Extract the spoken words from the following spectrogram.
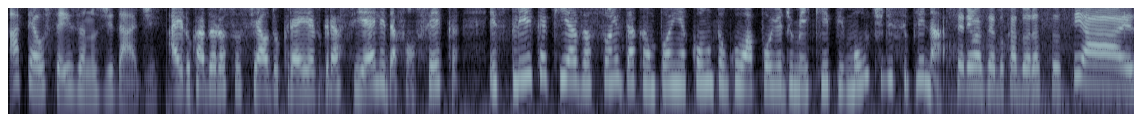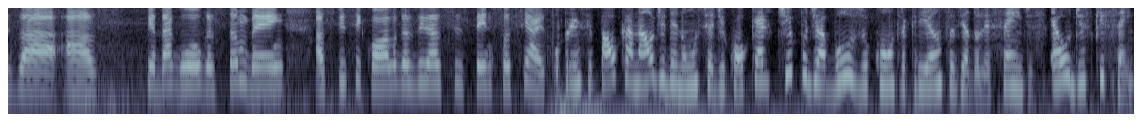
até os seis anos de idade. A educadora social do CREAS, Graciele da Fonseca, explica que as ações da campanha contam com o apoio de uma equipe multidisciplinar. Seriam as educadoras sociais, as pedagogas também, as psicólogas e assistentes sociais. O principal canal de denúncia de qualquer tipo de abuso contra crianças e adolescentes é o Disque 100.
